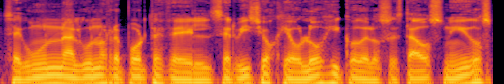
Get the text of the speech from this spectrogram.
Según algunos reportes del Servicio Geológico de los Estados Unidos,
